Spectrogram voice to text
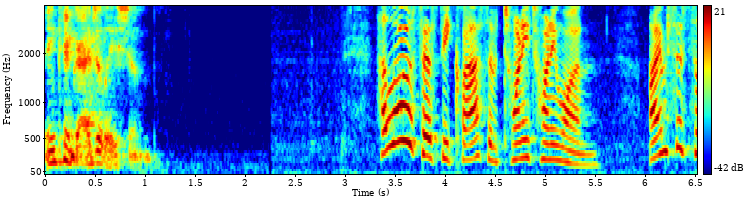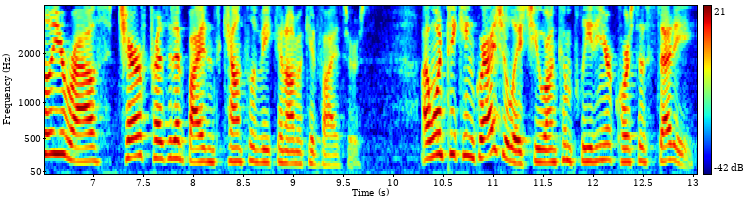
and congratulations. Hello, SESP class of 2021. I'm Cecilia Rouse, Chair of President Biden's Council of Economic Advisors. I want to congratulate you on completing your course of study,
